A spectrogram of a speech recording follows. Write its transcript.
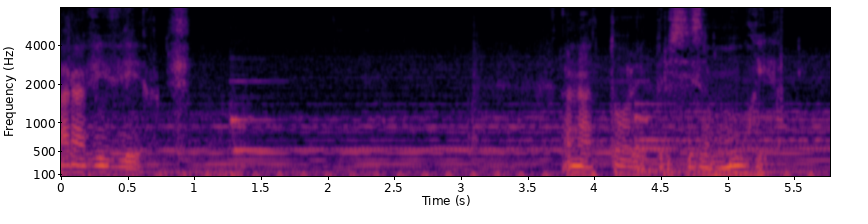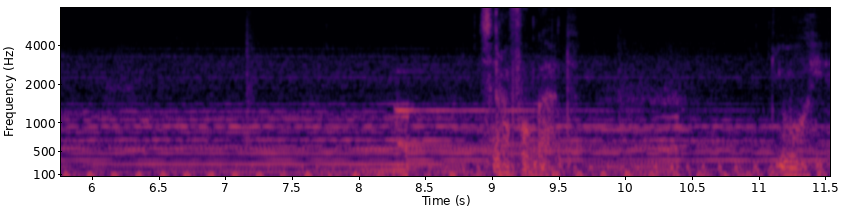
Para viver. Anatoly precisa morrer. Ser afogado e morrer.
